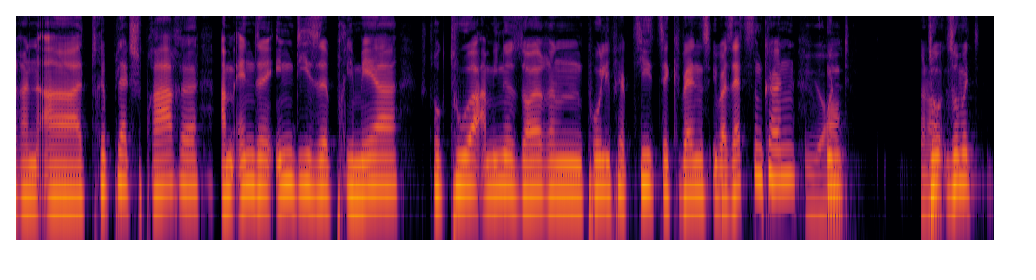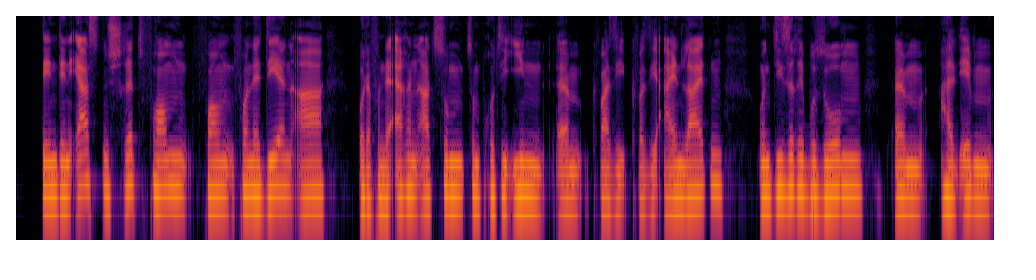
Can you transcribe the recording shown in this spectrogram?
RNA, Triplet-Sprache am Ende in diese Primärstruktur, Aminosäuren, Polypeptid-Sequenz übersetzen können Ja, und genau. so, somit den, den ersten Schritt vom, vom, von der DNA oder von der RNA zum, zum Protein ähm, quasi, quasi einleiten und diese Ribosomen ähm, halt eben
